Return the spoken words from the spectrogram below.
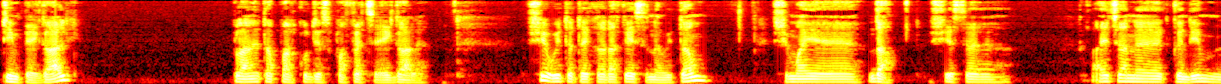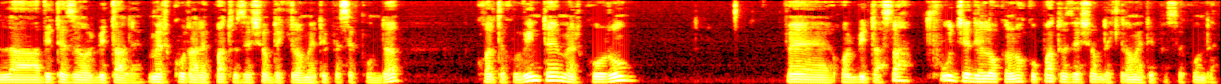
timp egali, planeta parcurge suprafețe egale. Și uite-te că dacă e să ne uităm, și mai e, da, și este Aici ne gândim la viteze orbitale. Mercur are 48 de km pe secundă. Cu alte cuvinte, Mercurul pe orbita sa fuge din loc în loc cu 48 de km pe secundă.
